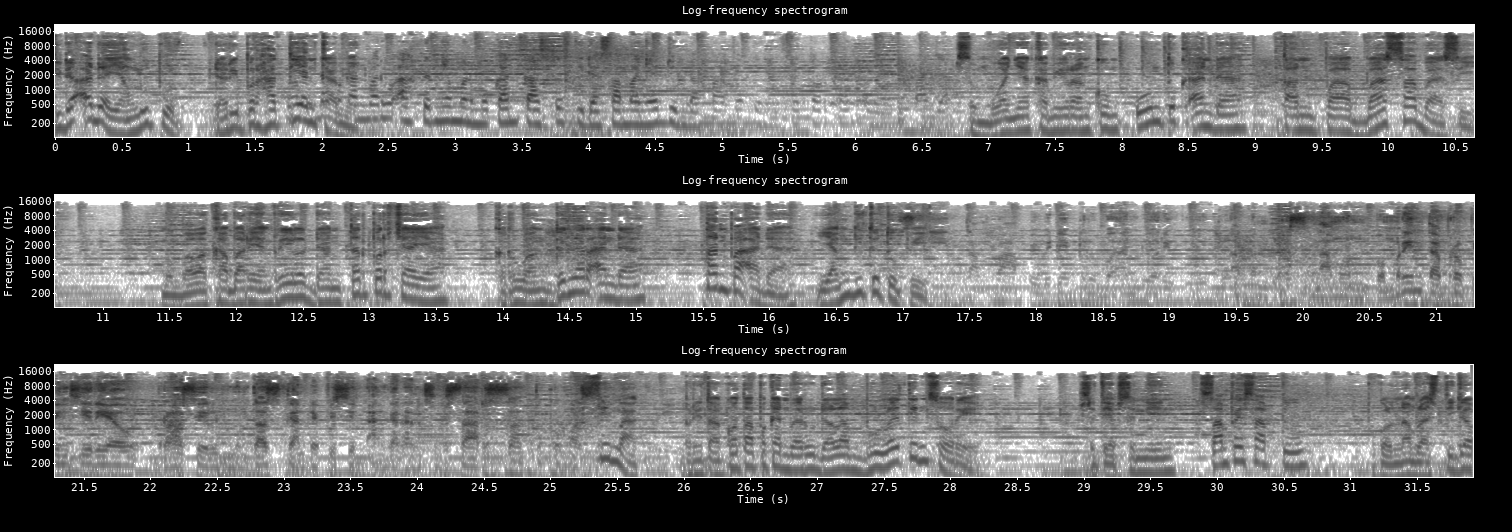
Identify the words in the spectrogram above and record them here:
Tidak ada yang luput dari perhatian kami. baru akhirnya menemukan kasus tidak samanya jumlah pajak yang disetorkan oleh pajak. Semuanya kami rangkum untuk Anda tanpa basa-basi. Membawa kabar yang real dan terpercaya ke ruang dengar Anda tanpa ada yang ditutupi. Pemerintah Provinsi Riau berhasil menuntaskan defisit anggaran sebesar 1,9 Simak berita Kota Pekanbaru dalam Buletin Sore. Setiap Senin sampai Sabtu pukul 16.30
